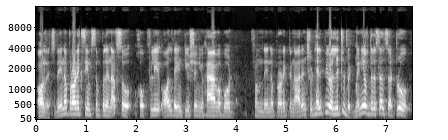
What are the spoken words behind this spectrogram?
All right so the inner product seems simple enough so hopefully all the intuition you have about from the inner product in rn should help you a little bit. Many of the results are true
